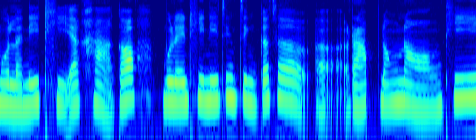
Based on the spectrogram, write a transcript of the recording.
มูลนิธิอะค่ะ ก็มูลนิธินี้จริง ๆ ก็จะรับน้องๆที่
